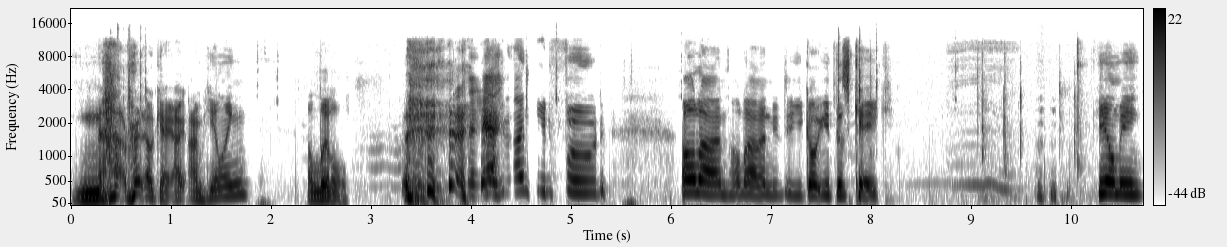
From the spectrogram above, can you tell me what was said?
not right. Okay, I, I'm healing a little. I need food. Hold on, hold on. I need to go eat this cake. Heal me.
